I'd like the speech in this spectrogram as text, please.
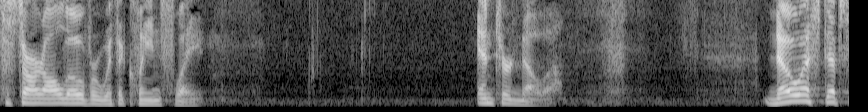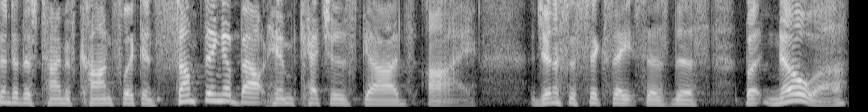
to start all over with a clean slate. Enter Noah. Noah steps into this time of conflict, and something about him catches God's eye. Genesis 6 8 says this But Noah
